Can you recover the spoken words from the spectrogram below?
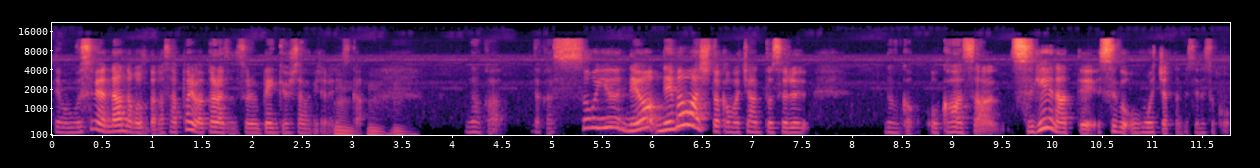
でも娘は何のことだかさっぱり分からずそれを勉強したわけじゃないですか、うんうんうん。なんかだからそういう根回しとかもちゃんとするなんかお母さんすげえなってすぐ思っちゃったんですよねそこ。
